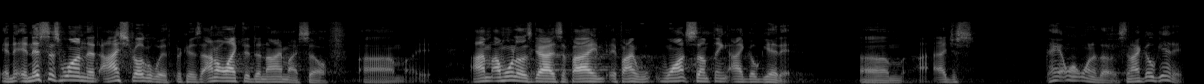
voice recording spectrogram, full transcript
And, and this is one that I struggle with because I don't like to deny myself. Um, I'm, I'm, one of those guys, if I, if I want something, I go get it. Um, I just, hey, I want one of those, and I go get it.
